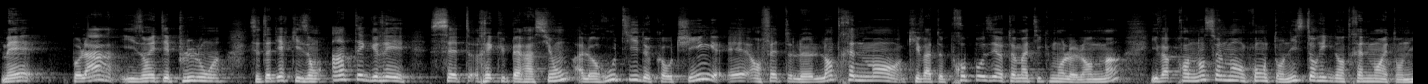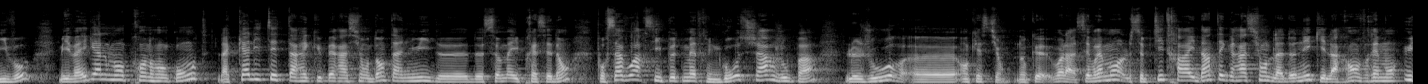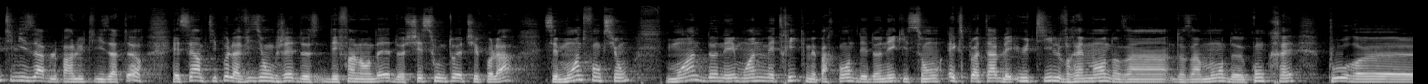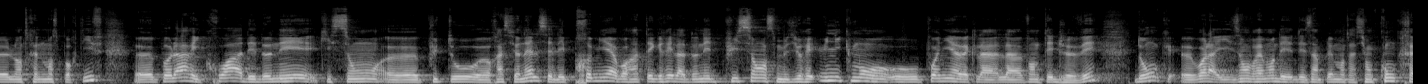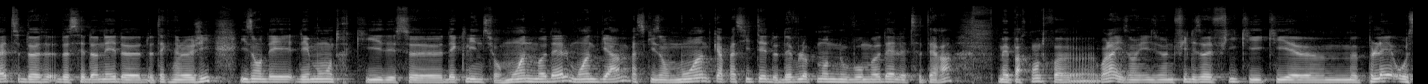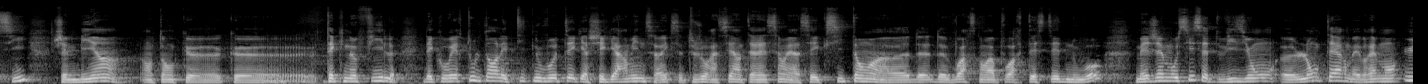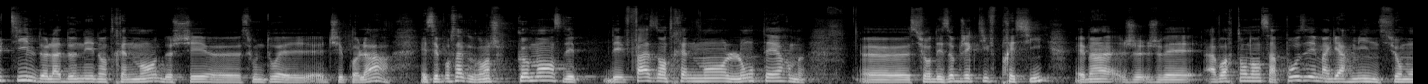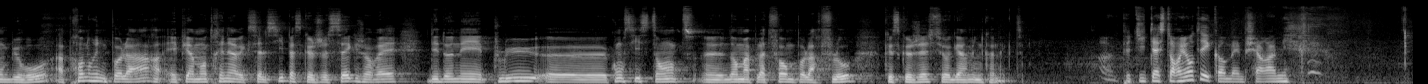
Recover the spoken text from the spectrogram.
Mais Polar, ils ont été plus loin. C'est-à-dire qu'ils ont intégré cette récupération à leur outil de coaching et en fait l'entraînement qui va te proposer automatiquement le lendemain, il va prendre non seulement en compte ton historique d'entraînement et ton niveau, mais il va également prendre en compte la qualité de ta récupération dans ta nuit de, sommeil précédent pour savoir s'il peut te mettre une grosse charge ou pas le jour euh, en question. Donc euh, voilà, c'est vraiment ce petit travail d'intégration de la donnée qui la rend vraiment utilisable par l'utilisateur et c'est un petit peu la la vision que j'ai des Finlandais, de chez Sunto et de chez Polar, c'est moins de fonctions, moins de données, moins de métriques, mais par contre des données qui sont exploitables et utiles vraiment dans un, dans un monde concret pour euh, l'entraînement sportif. Euh, Polar, il croit à des données qui sont euh, plutôt rationnelles. C'est les premiers à avoir intégré la donnée de puissance mesurée uniquement au, poignet avec la, la Vantage V. Donc voilà, ils ont vraiment des, implémentations concrètes de, ces données de, de, technologie. Ils ont des, des montres qui se déclinent sur moins de modèles, moins de gamme, parce qu'ils ont moins de capacité de développement de nouveaux modèles, etc. Mais par contre, euh, voilà, ils ont, ils ont, une philosophie qui, qui euh, me plaît aussi. J'aime bien, en tant que, technophile, découvrir tout le temps les petites nouveautés qu'il y a chez Garmin. C'est vrai que c'est toujours assez intéressant et assez excitant euh, de, de, voir ce qu'on va pouvoir tester de nouveau. Mais j'aime aussi cette vision long terme et vraiment utile de la donnée d'entraînement de chez Sunto et, et chez Polar. Et c'est pour ça que quand je commence des, phases d'entraînement long terme euh, sur des objectifs précis, eh ben, je, vais avoir tendance à poser ma Garmin sur mon bureau, à prendre une Polar et puis à m'entraîner avec celle-ci parce que je sais que j'aurai des données plus euh, consistantes euh, dans ma plateforme Polar Flow que ce que j'ai sur Garmin Connect. Un petit test orienté quand même, cher ami.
